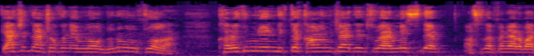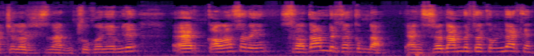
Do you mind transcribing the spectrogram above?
gerçekten çok önemli olduğunu unutuyorlar. Karagümrük'ün ligde kalma mücadelesi vermesi de aslında Fenerbahçeler açısından çok önemli. Eğer Galatasaray'ın sıradan bir takımda yani sıradan bir takım derken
